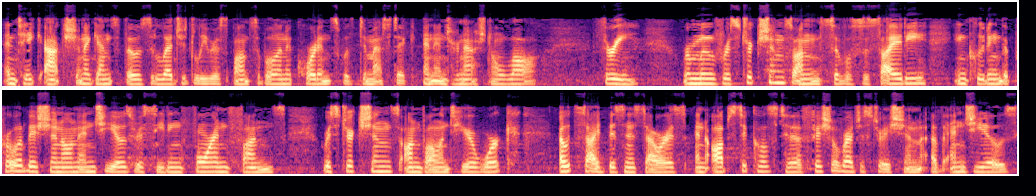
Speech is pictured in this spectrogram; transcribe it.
and take action against those allegedly responsible in accordance with domestic and international law. Three, remove restrictions on civil society, including the prohibition on NGOs receiving foreign funds, restrictions on volunteer work, outside business hours, and obstacles to official registration of NGOs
